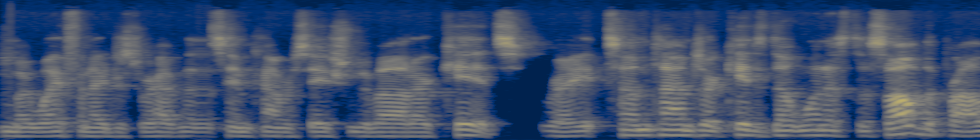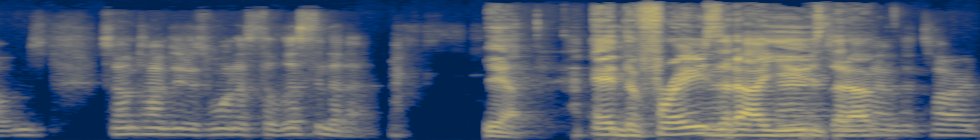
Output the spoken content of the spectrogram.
My wife and I just were having the same conversation about our kids, right? Sometimes our kids don't want us to solve the problems. Sometimes they just want us to listen to them. Yeah. And the phrase that I use that I it's hard.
